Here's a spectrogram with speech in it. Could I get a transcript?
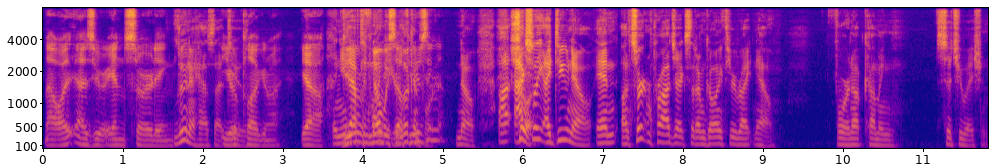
Now, as you're inserting Luna has that your too. plugin, right? Yeah, and you have to know what you're looking using for. that? No, uh, Sure. actually, I do now. And on certain projects that I'm going through right now for an upcoming situation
